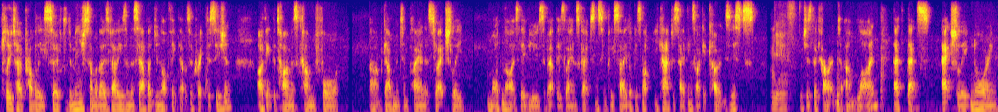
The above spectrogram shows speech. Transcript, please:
Pluto probably served to diminish some of those values in the south. I do not think that was a correct decision. I think the time has come for um, government and planners to actually modernise their views about these landscapes and simply say, look, it's not. You can't just say things like it coexists. Yes. Which is the current um, line. That that's actually ignoring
